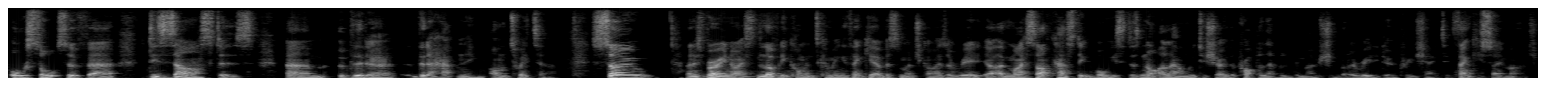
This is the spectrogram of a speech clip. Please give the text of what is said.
all sorts of uh, disasters um, that are that are happening on Twitter. So and it's very nice, lovely comments coming in. Thank you ever so much, guys. I really, uh, my sarcastic voice does not allow me to show the proper level of emotion, but I really do appreciate it. Thank you so much.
